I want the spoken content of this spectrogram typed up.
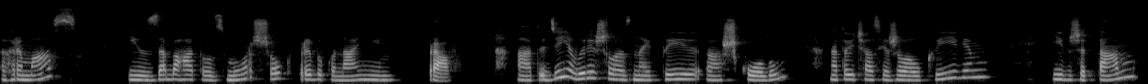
гримас і забагато зморшок при виконанні вправ. А тоді я вирішила знайти школу. На той час я жила у Києві, і вже там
